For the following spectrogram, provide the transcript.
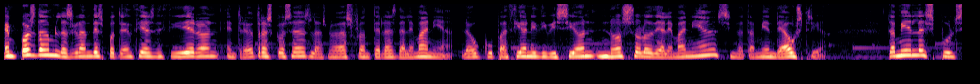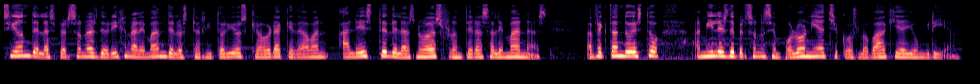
En Potsdam, las grandes potencias decidieron, entre otras cosas, las nuevas fronteras de Alemania, la ocupación y división no solo de Alemania, sino también de Austria. También la expulsión de las personas de origen alemán de los territorios que ahora quedaban al este de las nuevas fronteras alemanas, afectando esto a miles de personas en Polonia, Checoslovaquia y Hungría.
